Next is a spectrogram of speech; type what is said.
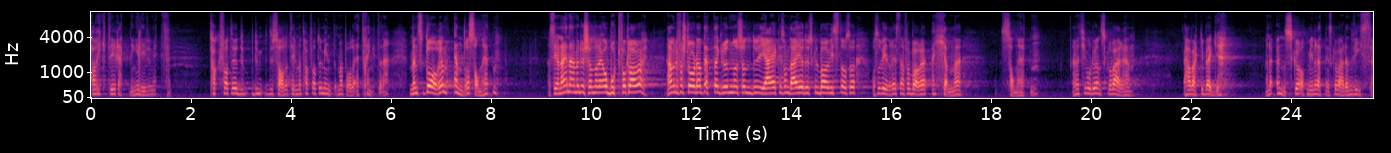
ha riktig retning i livet mitt. Takk for at du, du, du, sa det til meg. Takk for at du minte meg på det. Jeg trengte det. Mens dåren endrer sannheten. Han sier nei, nei, men du skjønner det, og bortforklarer. Nei, men du forstår det at dette er grunnen, og skjønner du, jeg er ikke som deg, og du skulle bare visst det, og så, og så videre. Istedenfor bare erkjenne sannheten. Jeg vet ikke hvor du ønsker å være hen. Jeg har vært i begge. Men jeg ønsker at min retning skal være den vise.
